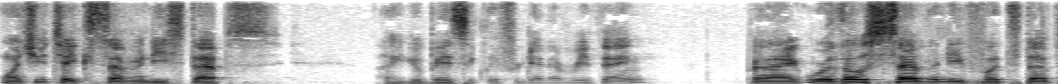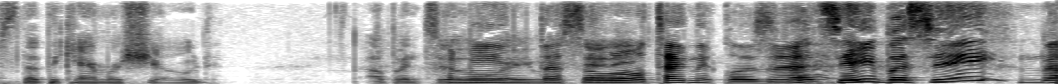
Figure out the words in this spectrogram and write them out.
once you take seventy steps, like you basically forget everything. But like, were those seventy footsteps that the camera showed up until? I mean, that's a little technical, is it? But see, but see, but No,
